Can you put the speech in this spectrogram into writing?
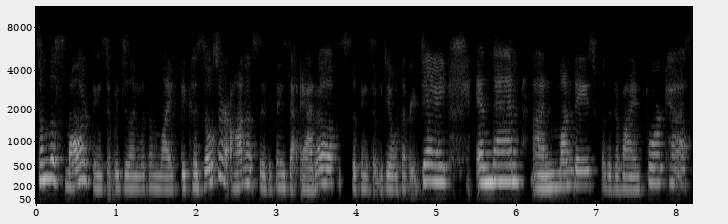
some of the smaller things that we're dealing with in life, because those are honestly the things that add up. It's the things that we deal with every day. And then on Mondays for the divine forecast,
